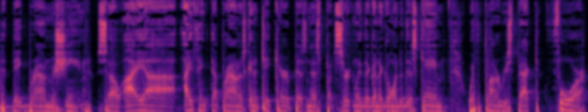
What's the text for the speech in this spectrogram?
the big Brown machine. So I uh, I think that Brown is going to take care of business, but certainly they're going to go into this game with a ton of respect for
